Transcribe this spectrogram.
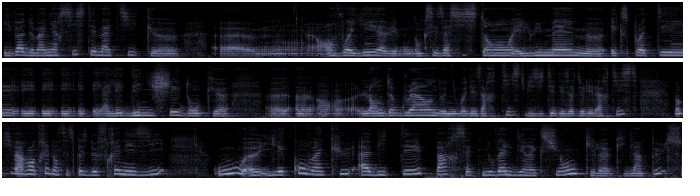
il va de manière systématique euh, euh, envoyer avec, donc ses assistants et lui-même exploiter et, aller dénicher donc l'underground au niveau des artistes, visiter des ateliers d'artistes. Donc il va rentrer dans cette espèce de frénésie où il est convaincu, habité par cette nouvelle direction qui le- qui l'impulse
